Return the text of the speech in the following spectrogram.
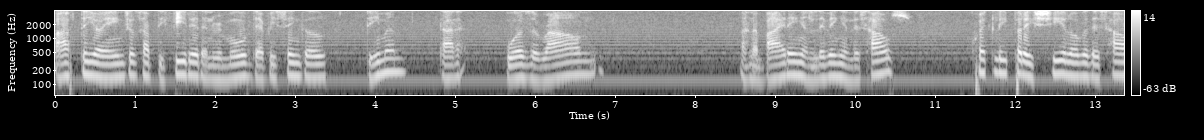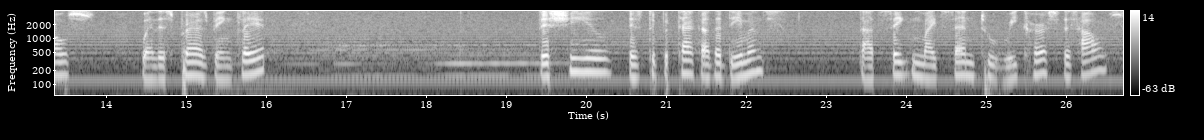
after your angels have defeated and removed every single demon that was around and abiding and living in this house, quickly put a shield over this house where this prayer is being played. This shield is to protect other demons that Satan might send to recurse this house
